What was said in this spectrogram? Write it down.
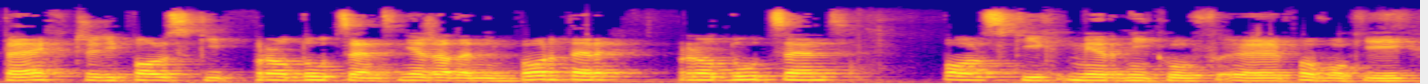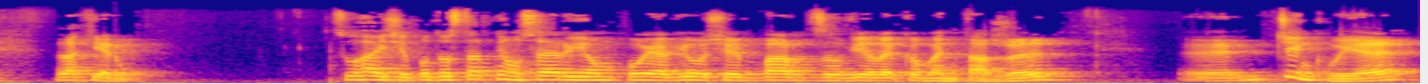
Tech, czyli polski producent, nie żaden importer, producent polskich mierników y, powłoki lakieru. Słuchajcie, pod ostatnią serią pojawiło się bardzo wiele komentarzy. Y, Dziękuję.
